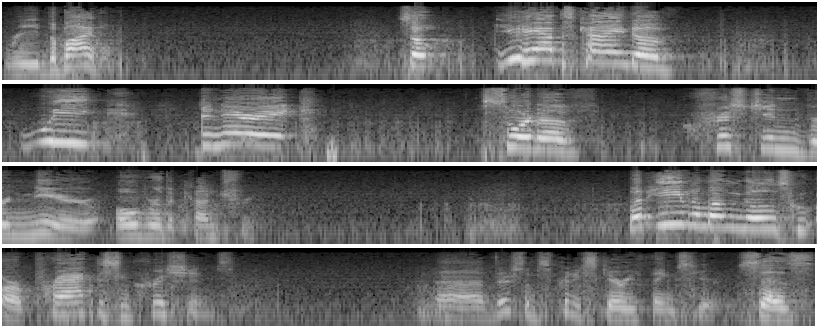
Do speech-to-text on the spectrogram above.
read the Bible. So you have this kind of weak, generic, sort of Christian veneer over the country. But even among those who are practicing Christians, uh, there's some pretty scary things here. It says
